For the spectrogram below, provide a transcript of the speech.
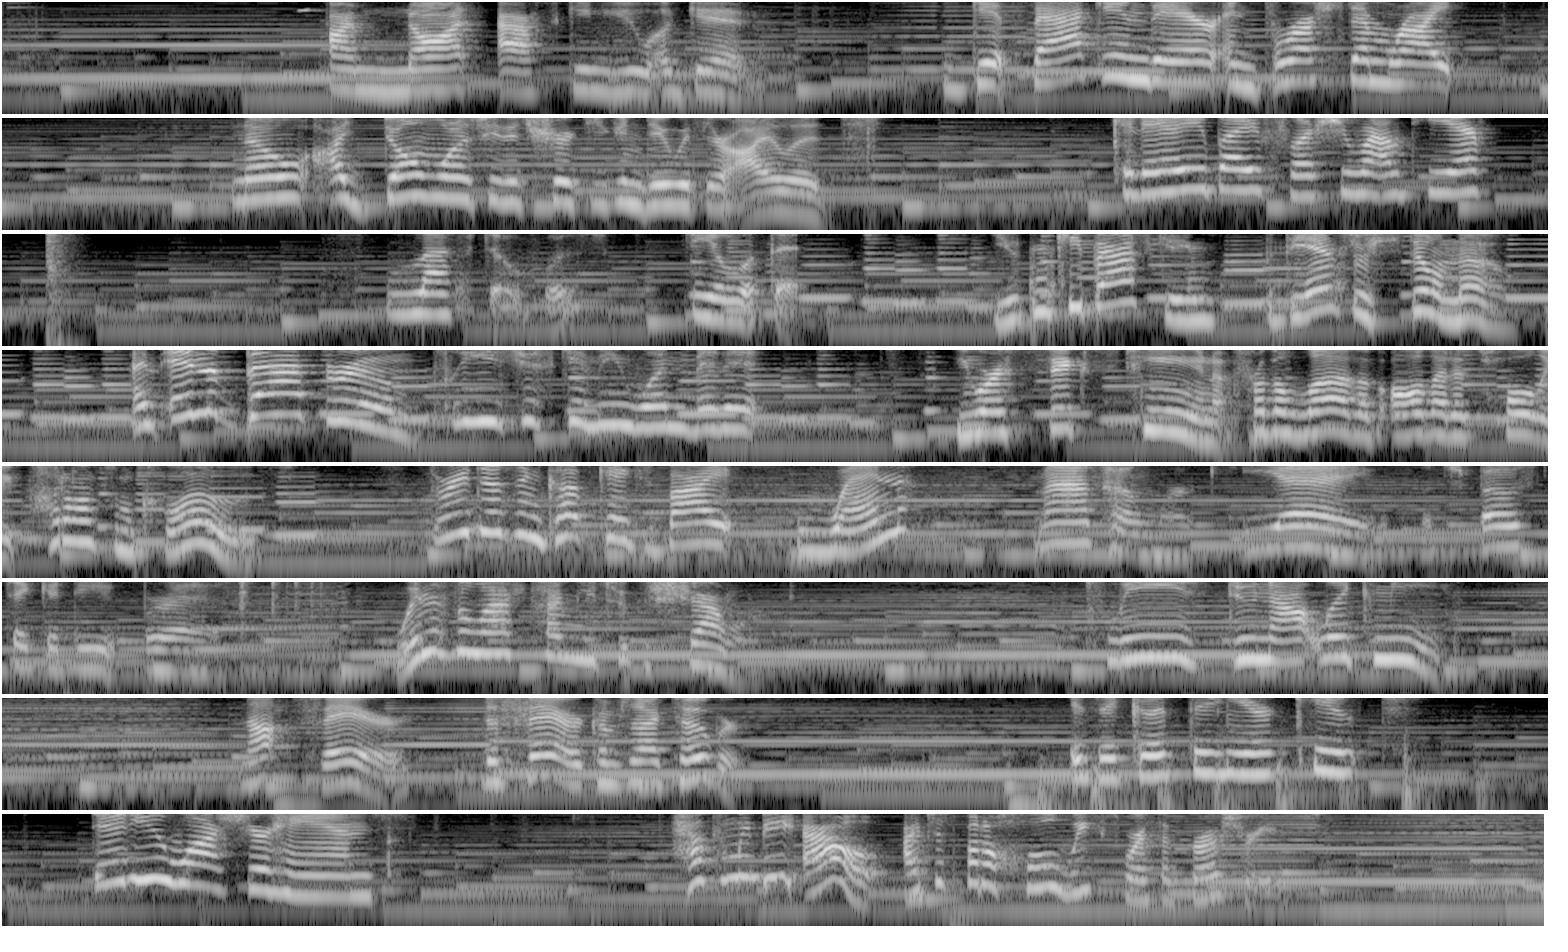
I'm not asking you again. Get back in there and brush them right. No, I don't want to see the trick you can do with your eyelids. Can anybody flush around here? Leftovers. Deal with it. You can keep asking, but the answer's still no. I'm in the bathroom. Please just give me one minute. You are 16. For the love of all that is holy, put on some clothes. Three dozen cupcakes by when? Math homework. Yay. Let's both take a deep breath. When's the last time you took a shower? Please do not lick me. Not fair. The fair comes in October. It's a good thing you're cute. Did you wash your hands? How can we be out? I just bought a whole week's worth of groceries.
